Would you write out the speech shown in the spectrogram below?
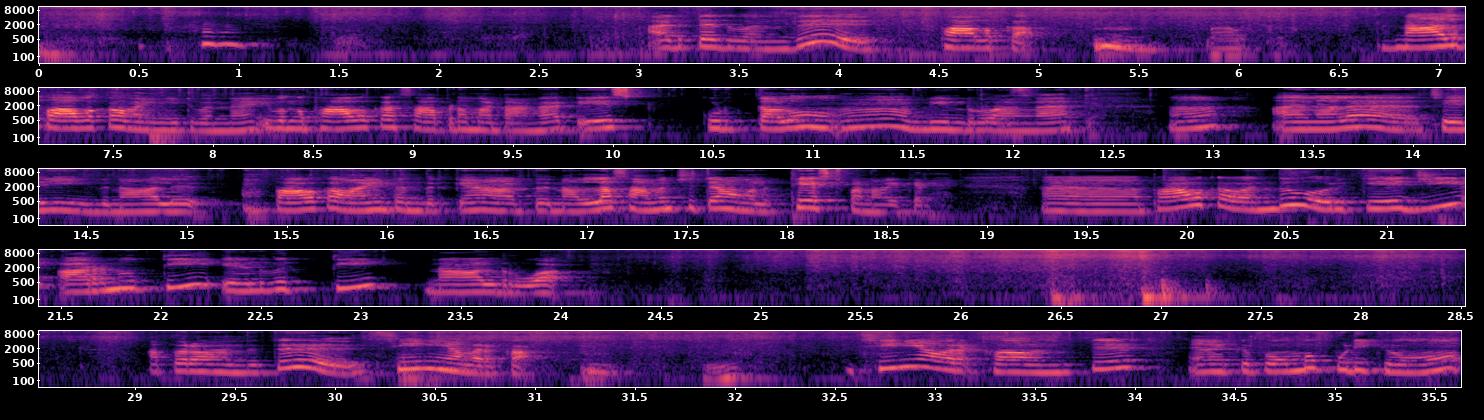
அடுத்தது வந்து பாவக்காய். நாலு பாவக்காய் வாங்கிட்டு வந்தேன். இவங்க பாவக்காய் சாப்பிட மாட்டாங்க. டேஸ்ட் கொடுத்தாலும் ஆ, அதனால சரி இது நாலு. பாவக்காய் வாங்கிட்டு வந்திருக்கேன். அடுத்து நல்லா சமைச்சிட்டு அவங்களுக்கு டேஸ்ட் பண்ண வைக்கிறேன். பாவக்காய் வந்து ஒரு கேஜி அறநூற்றி எழுபத்தி நாலு ரூபா. அப்புறம் வந்துட்டு சீனி அவரைக்காய் சீனி அவரைக்காய் வந்துட்டு எனக்கு ரொம்ப பிடிக்கும்.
